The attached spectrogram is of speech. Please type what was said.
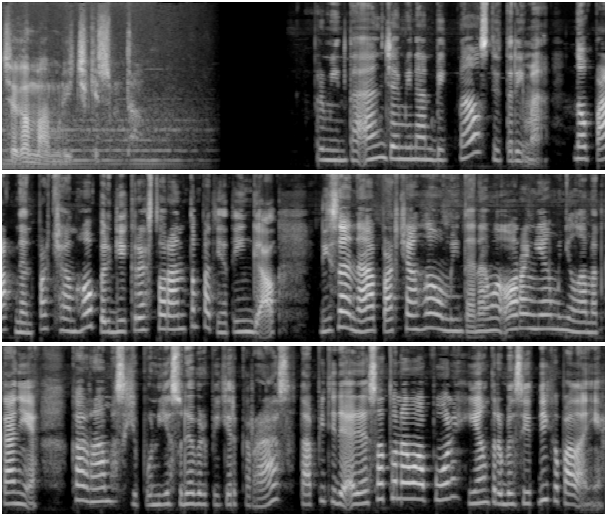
제가 마무리 짓겠습니다. Permintaan jaminan Big Mouse diterima. No Park dan Park Chan-ho pergi ke restoran tempatnya tinggal. Di sana, Park Chan-ho meminta nama orang yang menyelamatkannya, karena meskipun dia sudah berpikir keras, tapi tidak ada satu nama pun yang terbesit di kepalanya.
